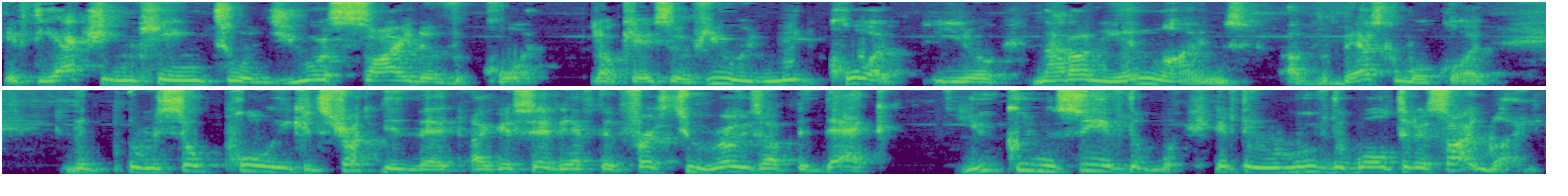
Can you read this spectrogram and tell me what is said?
if the action came towards your side of the court. Okay, so if you were mid court, you know, not on the end lines of the basketball court, the, it was so poorly constructed that, like I said, after the first two rows up the deck, you couldn't see if the if they moved the ball to the sideline.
